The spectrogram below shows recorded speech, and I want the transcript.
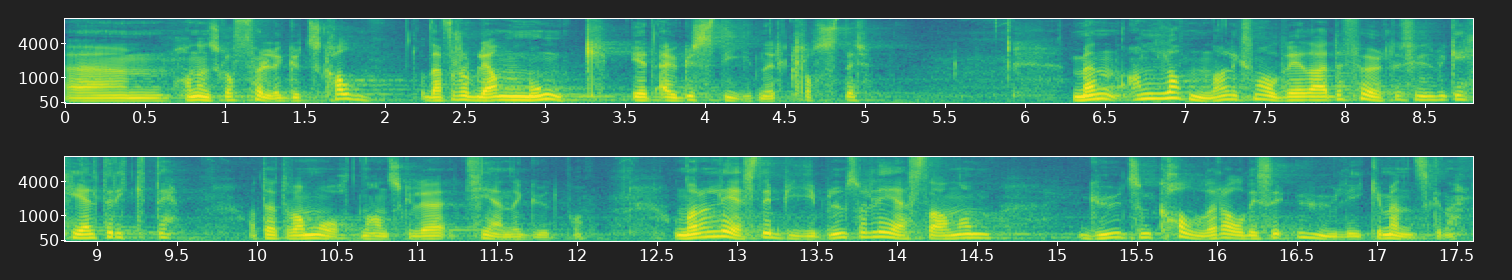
Um, han ønska å følge Guds kall. og Derfor ble han munk i et augustinerkloster. Men han landa liksom aldri der. Det føltes liksom ikke helt riktig at dette var måten han skulle tjene Gud på. Og når han leste i Bibelen, så leste han om Gud som kaller alle disse ulike menneskene.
